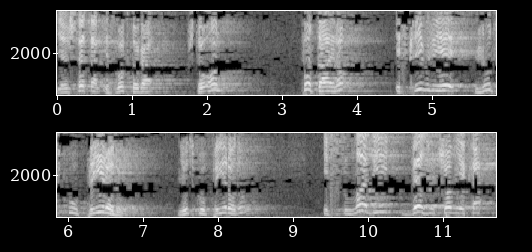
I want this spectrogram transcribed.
je štetan i zbog toga što on potajno iskrivljuje ljudsku prirodu, ljudsku prirodu i slabi vezu čovjeka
